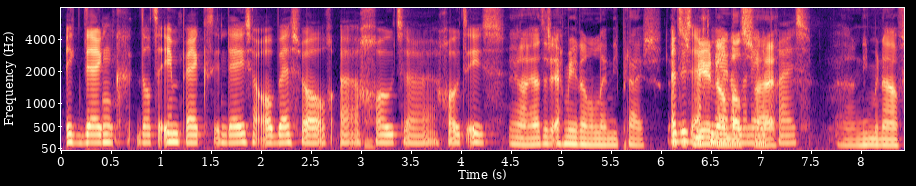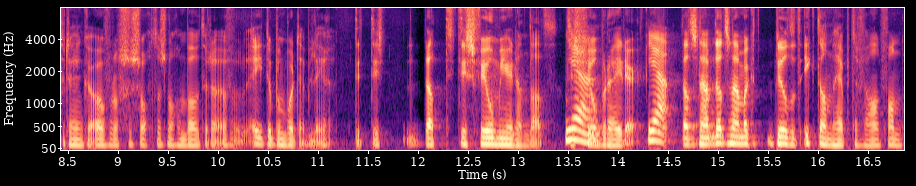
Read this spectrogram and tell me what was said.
ik denk dat de impact in deze al best wel groot, groot is. Ja, ja, het is echt meer dan alleen die prijs. Het, is, echt meer dan, dat alleen de zij prijs. Eh, niet meer na te denken over of ze 's ochtends nog een boter of eten op een bord hebben liggen. Dit is, dat, het is veel meer dan dat. Het is veel breder. Ja, Dat is, dat is namelijk het beeld dat ik dan heb ervan, van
